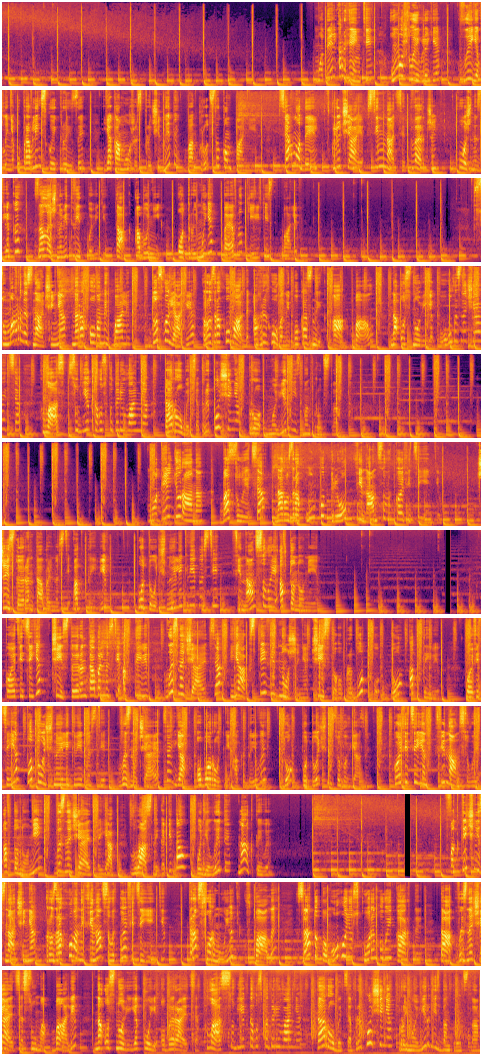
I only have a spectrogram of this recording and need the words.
Модель Аргенті уможливлює виявлення управлінської кризи, яка може спричинити банкрутство компанії. Ця модель включає 17 тверджень, кожне з яких, залежно від відповіді так або ні, отримує певну кількість балів. Сумарне значення нарахованих балів дозволяє розрахувати агрегований показник А бал, на основі якого визначається клас суб'єкта господарювання та робиться припущення про ймовірність банкрутства. Модель Дюрана базується на розрахунку трьох фінансових коефіцієнтів чистої рентабельності активів, поточної ліквідності, фінансової автономії. Коефіцієнт чистої рентабельності активів визначається як співвідношення чистого прибутку до активів. Коефіцієнт поточної ліквідності визначається як оборотні активи до поточних зобов'язань. Коефіцієнт фінансової автономії визначається як власний капітал поділити на активи. Фактичні значення розрахованих фінансових коефіцієнтів трансформують в бали за допомогою скорингової карти та визначається сума балів, на основі якої обирається клас суб'єкта господарювання та робиться припущення про ймовірність банкрутства.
